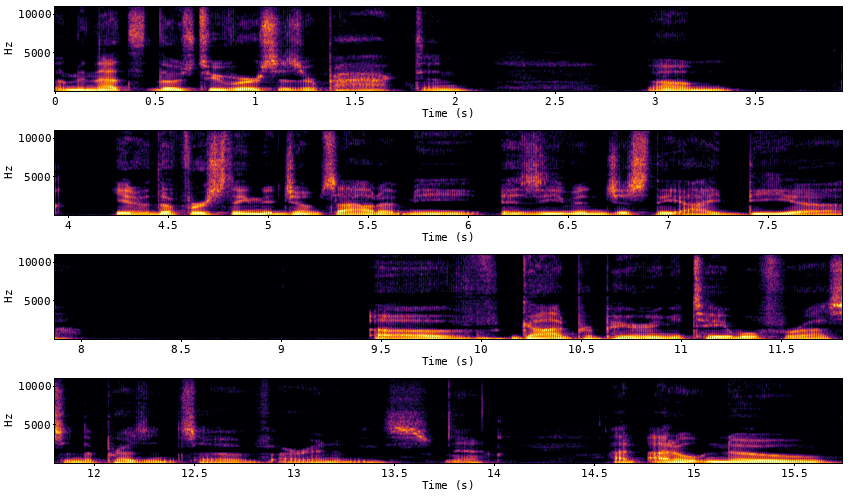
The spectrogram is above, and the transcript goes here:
I mean that's those two verses are packed and um you know the first thing that jumps out at me is even just the idea of God preparing a table for us in the presence of our enemies. Yeah. I I don't know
